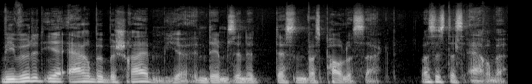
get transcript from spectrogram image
Wie würdet ihr Erbe beschreiben hier in dem Sinne dessen, was Paulus sagt? Was ist das Erbe?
